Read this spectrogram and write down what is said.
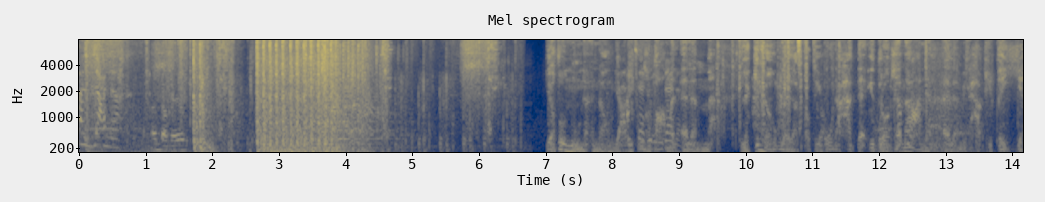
اللعنة أنت غير يظنون أنهم يعرفون أحتاج طعم إمدادا. الألم لكنهم لا يستطيعون حتى إدراك معنى الألم الحقيقي.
